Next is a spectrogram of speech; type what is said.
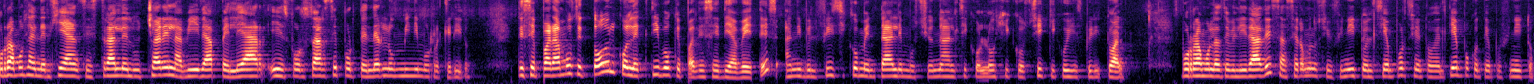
Borramos la energía ancestral de luchar en la vida, pelear y esforzarse por tener lo mínimo requerido. Te separamos de todo el colectivo que padece diabetes a nivel físico, mental, emocional, psicológico, psíquico y espiritual. Borramos las debilidades a cero menos infinito el 100% del tiempo con tiempo infinito.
